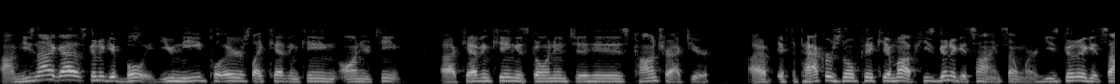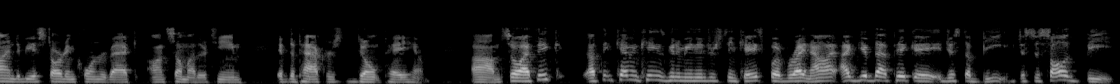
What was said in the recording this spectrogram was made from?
Um, he's not a guy that's going to get bullied. You need players like Kevin King on your team. Uh, Kevin King is going into his contract year. Uh, if the Packers don't pick him up, he's going to get signed somewhere. He's going to get signed to be a starting cornerback on some other team if the Packers don't pay him. Um, so I think I think Kevin King is going to be an interesting case, but right now I, I'd give that pick a just a B, just a solid B.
